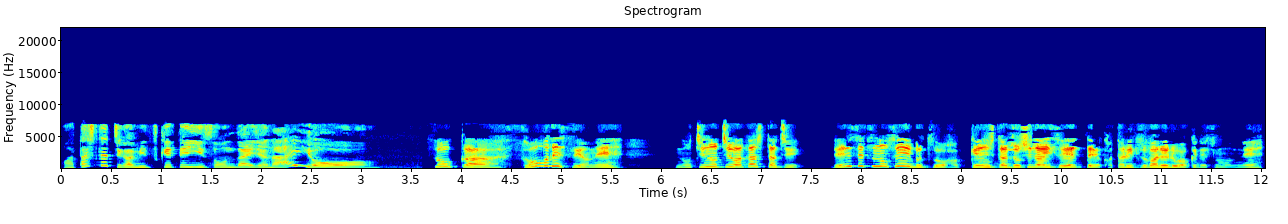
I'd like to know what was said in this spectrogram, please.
私たちが見つけていい存在じゃないよ。そうか、そうですよね。後々私たち、伝説の生物を発見した女子大生って語り継がれるわけですもんね。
